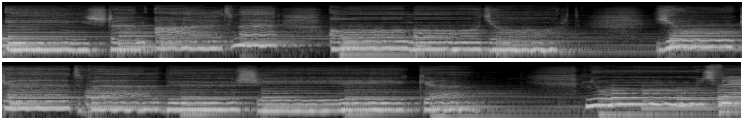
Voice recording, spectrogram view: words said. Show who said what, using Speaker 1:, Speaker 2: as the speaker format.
Speaker 1: Isten állt meg a magyart, jó kedvel bőséggel.
Speaker 2: Nyújts fel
